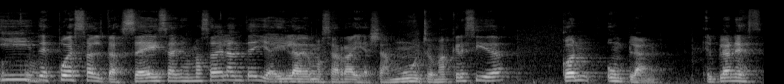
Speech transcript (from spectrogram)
Y después salta seis años más adelante y ahí la vemos a Raya ya mucho más crecida con un plan. El plan es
